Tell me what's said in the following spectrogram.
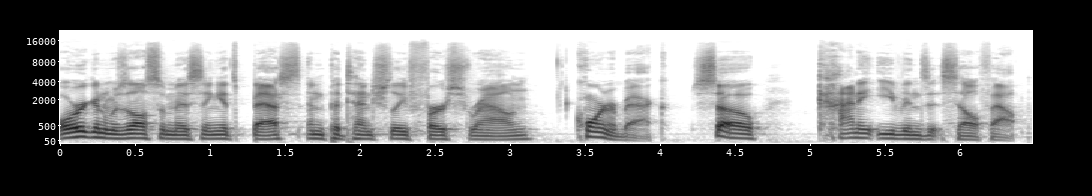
Oregon was also missing its best and potentially first round cornerback. So, kind of evens itself out.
